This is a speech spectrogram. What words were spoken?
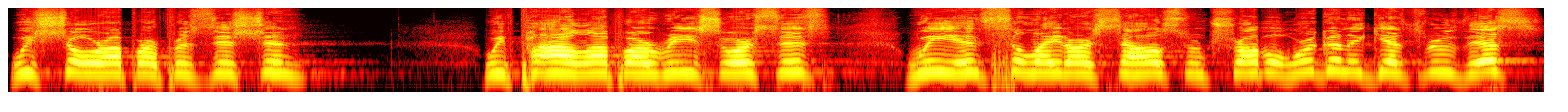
we shore up our position, we pile up our resources, we insulate ourselves from trouble. We're going to get through this.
